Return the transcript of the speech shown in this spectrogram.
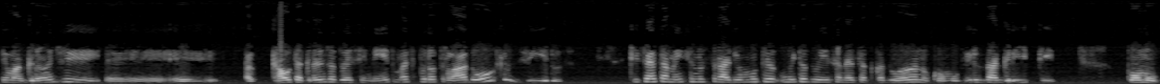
tem uma grande, é, é, causa grande adoecimento, mas por outro lado, outros vírus, que certamente nos trariam muita, muita doença nessa época do ano, como o vírus da gripe, como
